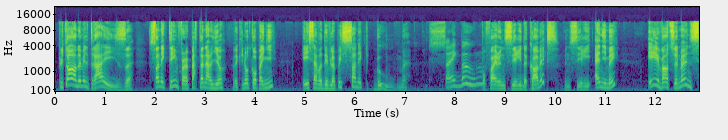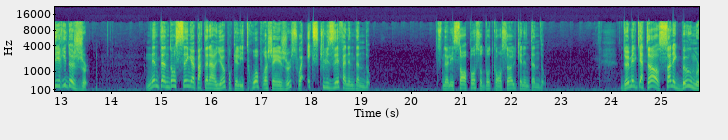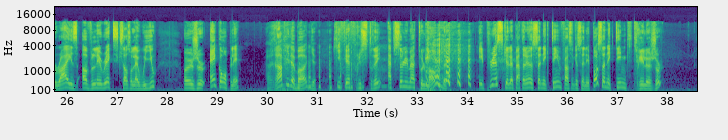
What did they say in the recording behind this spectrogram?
Plus tard, en 2013, Sonic Team fait un partenariat avec une autre compagnie et ça va développer Sonic Boom. Sonic Boom. pour faire une série de comics, une série animée et éventuellement une série de jeux. Nintendo signe un partenariat pour que les trois prochains jeux soient exclusifs à Nintendo. Tu ne les sors pas sur d'autres consoles que Nintendo. 2014, Sonic Boom Rise of Lyrics qui sort sur la Wii U. Un jeu incomplet, rempli de bugs, qui fait frustrer absolument tout le monde. Et puisque le partenaire de Sonic Team fait que ce n'est pas Sonic Team qui crée le jeu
